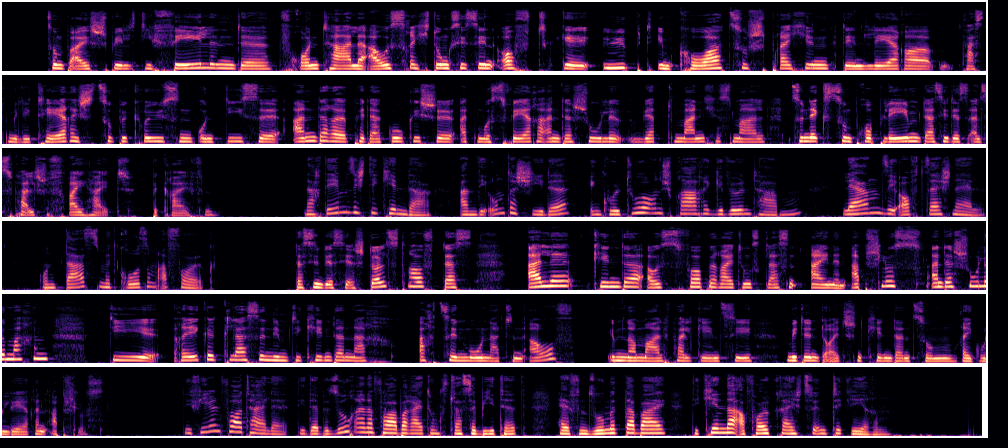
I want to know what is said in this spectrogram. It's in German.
zum Beispiel die fehlende frontale Ausrichtung. Sie sind oft geübt, im Chor zu sprechen, den Lehrer fast militärisch zu begrüßen und diese andere pädagogische Atmosphäre an der Schule wird manches Mal zunächst zum Problem, dass sie das als falsche Freiheit begreifen. Nachdem sich die Kinder an die Unterschiede in Kultur und Sprache gewöhnt haben, lernen sie oft sehr schnell und das mit großem Erfolg. Da sind wir sehr stolz drauf, dass alle Kinder aus Vorbereitungsklassen einen Abschluss an der Schule machen. Die Regelklasse nimmt die Kinder nach 18 Monaten auf. Im Normalfall gehen sie mit den deutschen Kindern zum regulären Abschluss. Die vielen Vorteile, die der Besuch einer Vorbereitungsklasse bietet, helfen somit dabei, die Kinder erfolgreich zu integrieren.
